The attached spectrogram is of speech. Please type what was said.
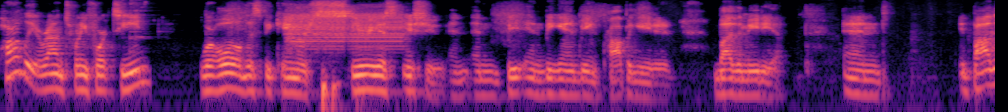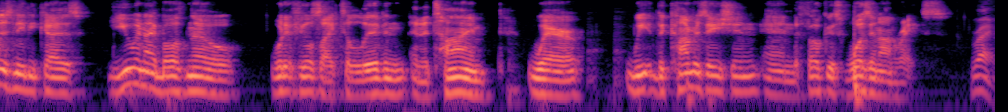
probably around 2014 where all of this became a serious issue and and be, and began being propagated by the media. And it bothers me because you and I both know what it feels like to live in, in a time where we the conversation and the focus wasn't on race. Right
